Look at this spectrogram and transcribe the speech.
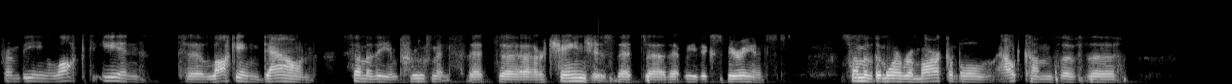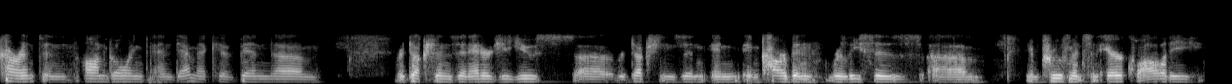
from being locked in to locking down some of the improvements that uh, or changes that uh, that we've experienced. Some of the more remarkable outcomes of the current and ongoing pandemic have been um, reductions in energy use, uh, reductions in, in, in, carbon releases, um, improvements in air quality,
